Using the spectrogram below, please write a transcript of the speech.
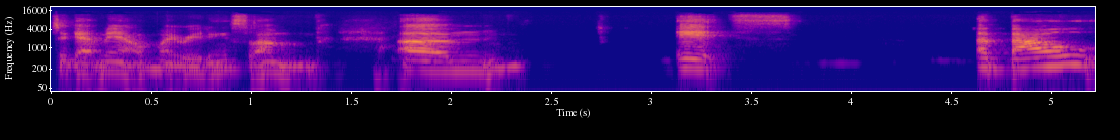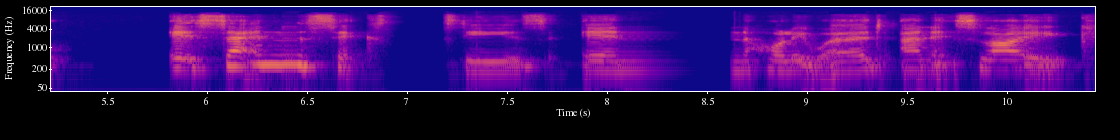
to get me out of my reading slump. Um, it's about it's set in the 60s in Hollywood and it's like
